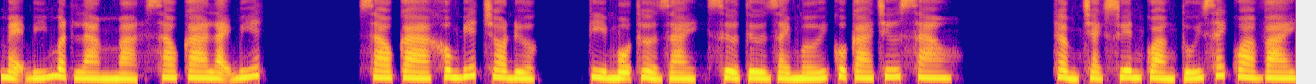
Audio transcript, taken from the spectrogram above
mẹ bí mật làm mà, sao ca lại biết? Sao ca không biết cho được? Kỳ mộ thở dài, sửa từ giày mới của ca chứ sao? Thẩm trạch xuyên quàng túi sách qua vai,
